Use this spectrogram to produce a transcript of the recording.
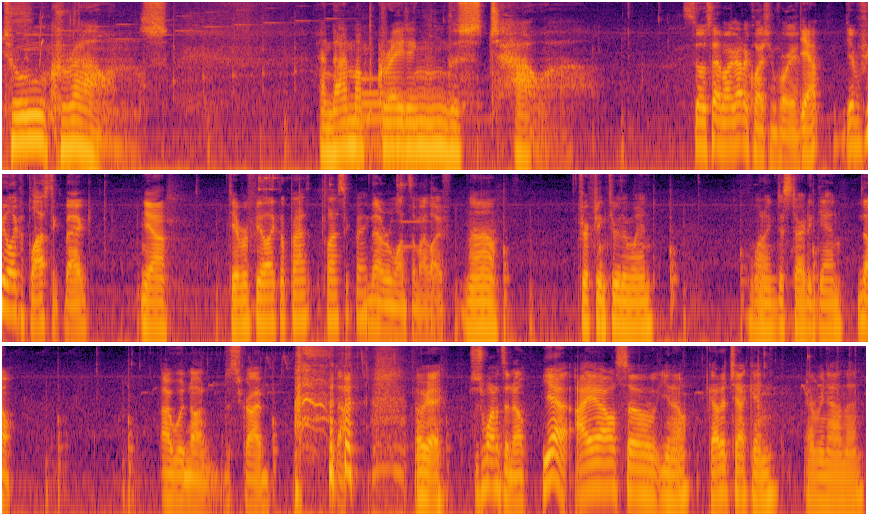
Two Crowns. And I'm upgrading this tower. So, Seb, I got a question for you. Yep. Do you ever feel like a plastic bag? Yeah. Do you ever feel like a pla- plastic bag? Never once in my life. No. Drifting through the wind. Wanting to start again. No. I would not describe that. Okay. Just wanted to know. Yeah, I also, you know, gotta check in every now and then.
